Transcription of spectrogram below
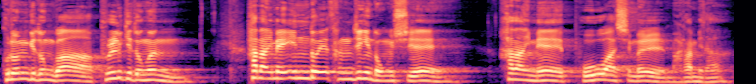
구름 기둥과 불 기둥은 하나님의 인도의 상징인 동시에 하나님의 보호하심을 말합니다.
